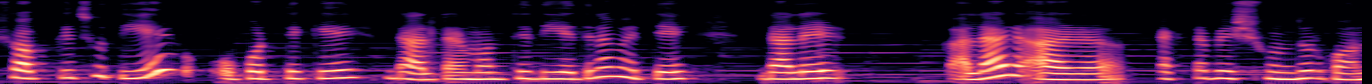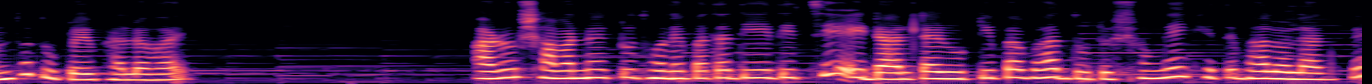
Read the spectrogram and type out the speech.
সব কিছু দিয়ে ওপর থেকে ডালটার মধ্যে দিয়ে দিলাম। এতে ডালের কালার আর একটা বেশ সুন্দর গন্ধ দুটোই ভালো হয়। আরও সামান্য একটু ধনে পাতা দিয়ে দিচ্ছি। এই ডালটা রুটি বা ভাত দুটোর সঙ্গেই খেতে ভালো লাগবে।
